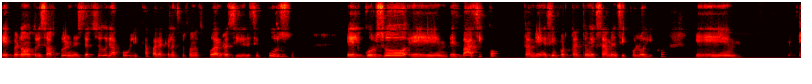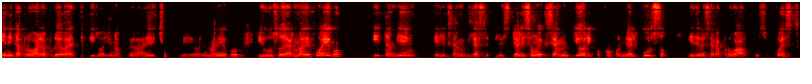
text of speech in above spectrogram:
eh, perdón, autorizados por el Ministerio de Seguridad Pública para que las personas puedan recibir ese curso. El curso eh, es básico, también es importante un examen psicológico. Eh, tienen que aprobar la prueba de tiro, hay una prueba de hecho de manejo y uso de arma de fuego y también el examen, les, les realiza un examen teórico conforme al curso y debe ser aprobado, por supuesto.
